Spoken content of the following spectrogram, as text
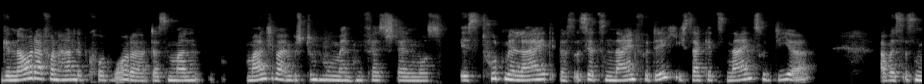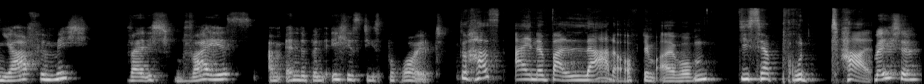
genau davon handelt Code Water, dass man manchmal in bestimmten Momenten feststellen muss, es tut mir leid, das ist jetzt ein Nein für dich, ich sage jetzt Nein zu dir, aber es ist ein Ja für mich, weil ich weiß, am Ende bin ich es, die es bereut. Du hast eine Ballade auf dem Album, die ist ja brutal. Welche?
